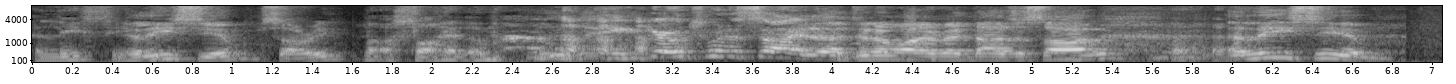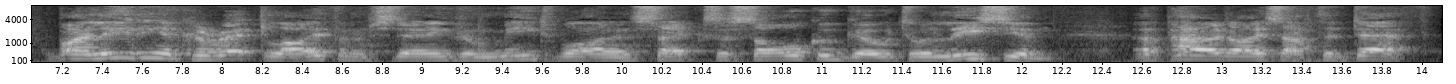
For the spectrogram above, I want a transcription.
Elysium, Elysium, sorry. not asylum. you can go to an asylum. I don't know why I read that as asylum. Elysium. By leading a correct life and abstaining from meat, wine, and sex, a soul could go to Elysium, a paradise after death.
